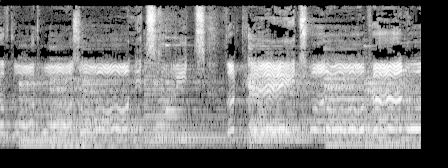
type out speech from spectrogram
of God was on its streets, the gates were open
